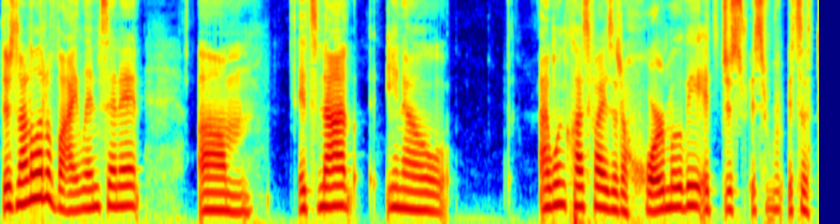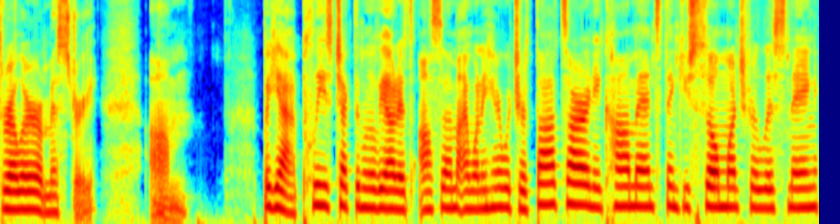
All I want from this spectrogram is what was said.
There's not a lot of violence in it. Um, it's not, you know, I wouldn't classify as it a horror movie. It's just it's it's a thriller, a mystery. Um, but yeah, please check the movie out. It's awesome. I want to hear what your thoughts are. Any comments? Thank you so much for listening.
